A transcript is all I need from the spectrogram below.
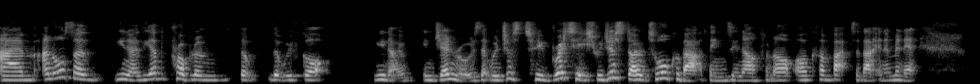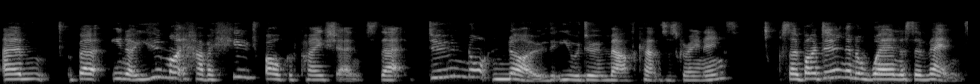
Um, and also you know the other problem that that we've got you know in general is that we're just too british. We just don't talk about things enough and I'll, I'll come back to that in a minute um, but you know, you might have a huge bulk of patients that do not know that you are doing mouth cancer screenings. So by doing an awareness event,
